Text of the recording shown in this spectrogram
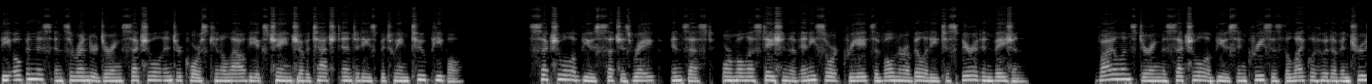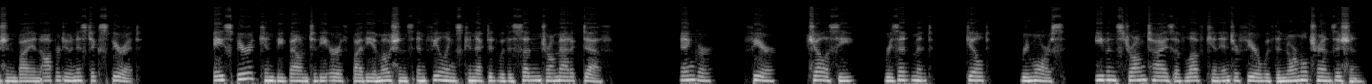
The openness and surrender during sexual intercourse can allow the exchange of attached entities between two people. Sexual abuse such as rape, incest, or molestation of any sort creates a vulnerability to spirit invasion. Violence during the sexual abuse increases the likelihood of intrusion by an opportunistic spirit. A spirit can be bound to the earth by the emotions and feelings connected with a sudden traumatic death. Anger, fear, jealousy, resentment, guilt, remorse, even strong ties of love can interfere with the normal transition.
